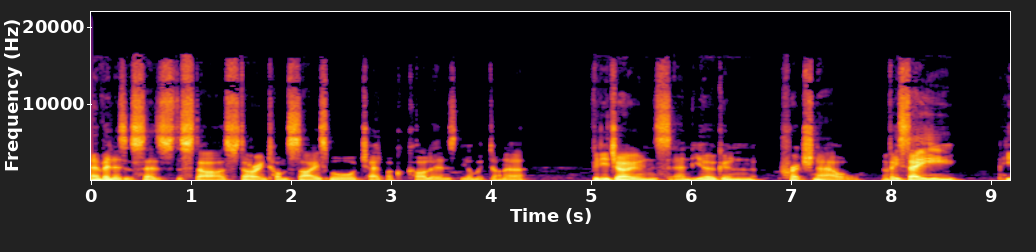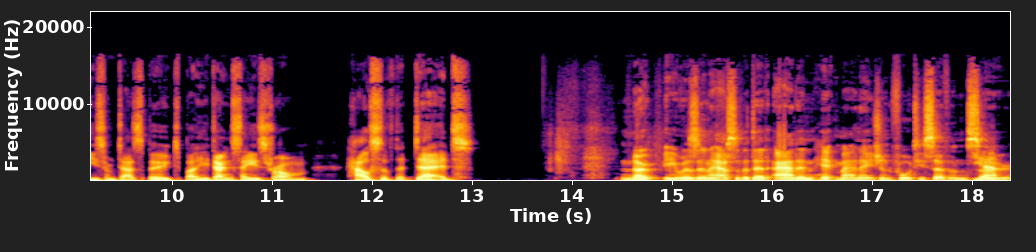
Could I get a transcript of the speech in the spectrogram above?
And then, as it says, the stars, starring Tom Sizemore, Chad Michael Collins, Neal McDonough, Vinnie Jones, and Jurgen Prochnow. And they say he's from Das Boot, but they don't say he's from House of the Dead. Nope, he was in House of the Dead and in Hitman Agent Forty Seven. So Yeah.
